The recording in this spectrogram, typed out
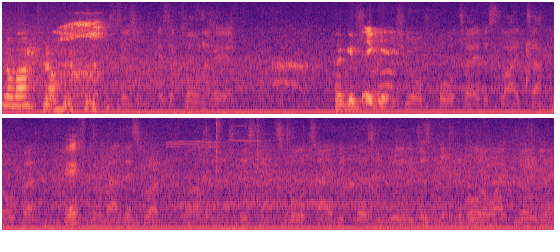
Zurück nochmal. Decision is a corner here. da gibt's Ecke. Echt? what about this one? This one's forte because he really just nicked the ball away cleanly.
